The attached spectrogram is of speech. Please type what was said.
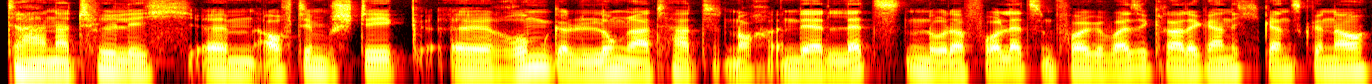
da natürlich ähm, auf dem Steg äh, rumgelungert hat, noch in der letzten oder vorletzten Folge, weiß ich gerade gar nicht ganz genau,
